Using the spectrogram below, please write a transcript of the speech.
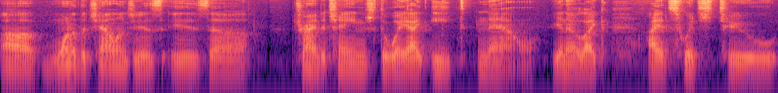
Uh, one of the challenges is uh, trying to change the way I eat now. You know, like I had switched to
